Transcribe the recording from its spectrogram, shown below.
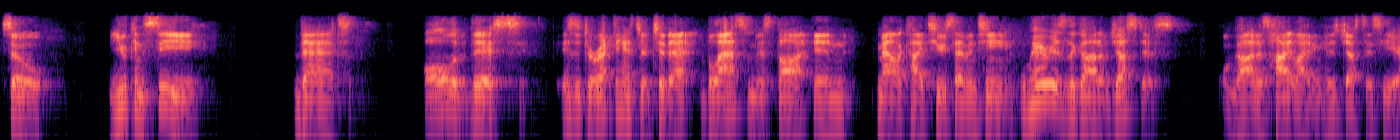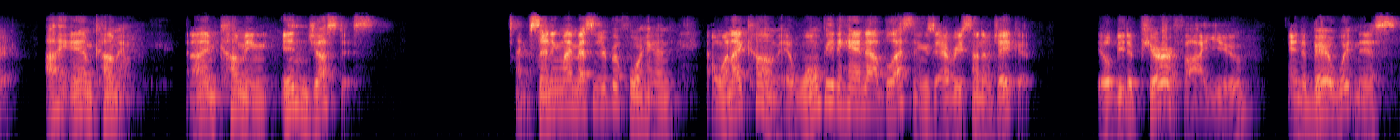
So you can see that all of this is a direct answer to that blasphemous thought in Malachi 2:17. Where is the God of justice? Well, God is highlighting his justice here. I am coming and I am coming in justice. I'm sending my messenger beforehand, and when I come, it won't be to hand out blessings to every son of Jacob. It will be to purify you and to bear witness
